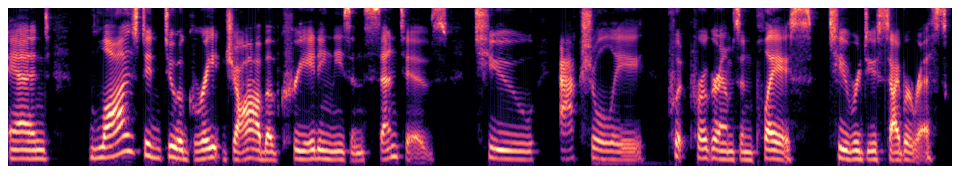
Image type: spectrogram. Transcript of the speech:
And laws didn't do a great job of creating these incentives to actually put programs in place to reduce cyber risk.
